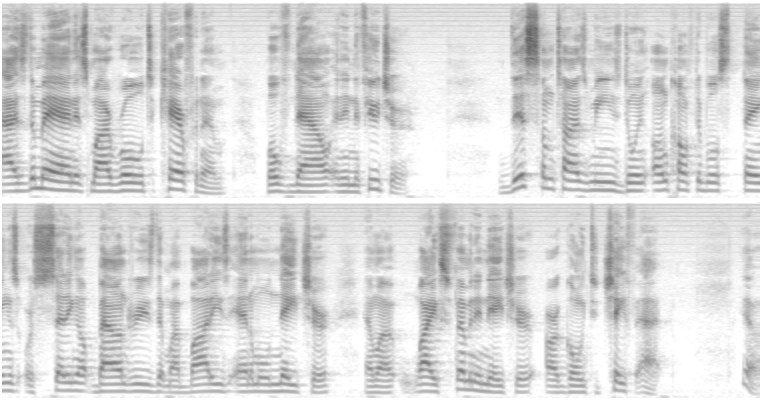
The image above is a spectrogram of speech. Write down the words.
As the man, it's my role to care for them, both now and in the future. This sometimes means doing uncomfortable things or setting up boundaries that my body's animal nature and my wife's feminine nature are going to chafe at. Yeah.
